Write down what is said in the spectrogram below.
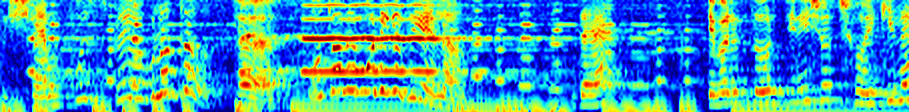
ওই শ্যাম্পু স্প্রে ওগুলো তো? হ্যাঁ। ও তো আমি মনিকে দিয়ে এলাম। দেখ এবারে তোর জিনিস ও ছই কিনা?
